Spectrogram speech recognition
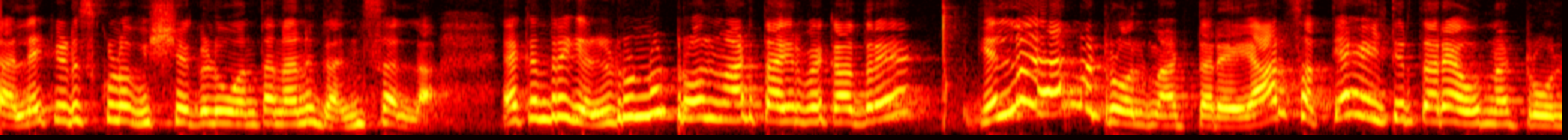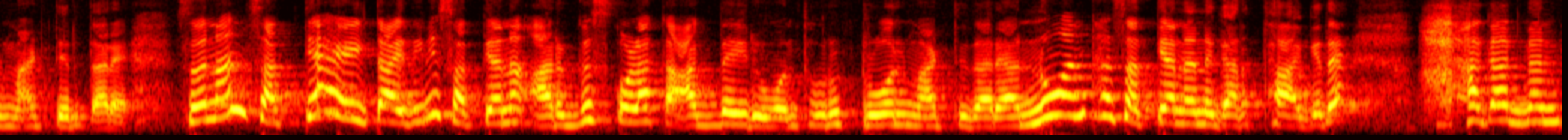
ತಲೆ ಕೆಡಿಸ್ಕೊಳ್ಳೋ ವಿಷಯಗಳು ಅಂತ ನನಗೆ ಅನ್ಸಲ್ಲ. ಯಾಕಂದ್ರೆ ಎಲ್ರೂ ಟ್ರೋಲ್ ಮಾಡ್ತಾ ಇರ್ಬೇಕಾದ್ರೆ ಎಲ್ಲ ಯಾರನ್ನ ಟ್ರೋಲ್ ಮಾಡ್ತಾರೆ? ಯಾರು ಸತ್ಯ ಹೇಳ್ತಿರ್ತಾರೆ ಅವ್ರನ್ನ ಟ್ರೋಲ್ ಮಾಡ್ತಿರ್ತಾರೆ. ಸೊ ನಾನು ಸತ್ಯ ಹೇಳ್ತಾ ಇದ್ದೀನಿ, ಸತ್ಯನ ಅರ್ಗಿಸ್ಕೊಳಕ್ ಆಗದೆ ಇರುವಂಥವ್ರು ಟ್ರೋಲ್ ಮಾಡ್ತಿದ್ದಾರೆ ಅನ್ನುವಂಥ ಸತ್ಯ ನನಗೆ ಅರ್ಥ ಆಗಿದೆ. ಹಾಗಾಗಿ ನಾನು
